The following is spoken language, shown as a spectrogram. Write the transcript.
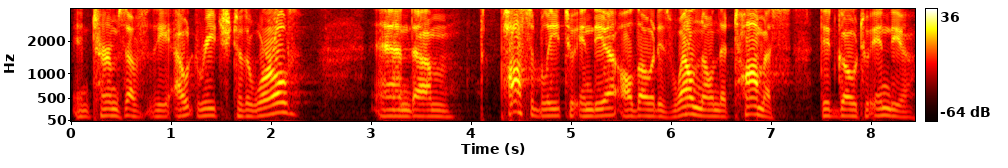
in terms of the outreach to the world, and um, possibly to India, although it is well known that Thomas did go to India.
